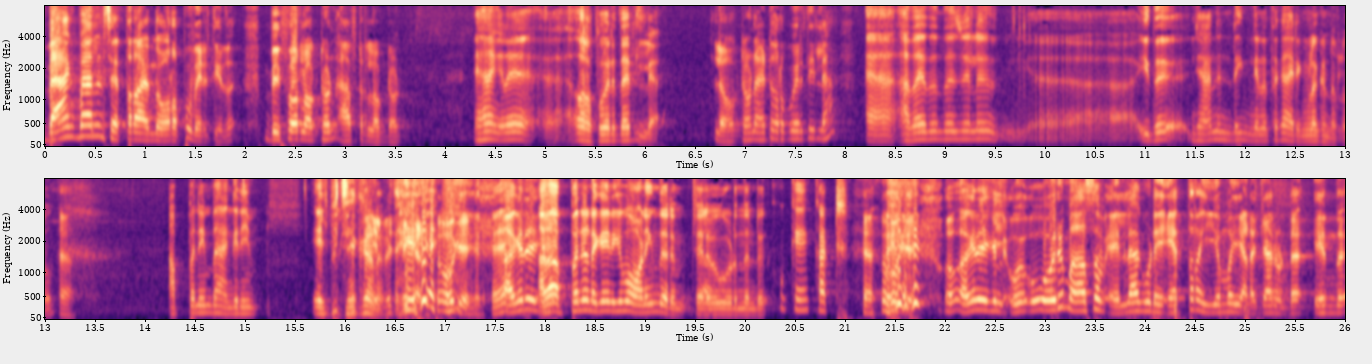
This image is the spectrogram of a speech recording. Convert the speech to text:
bank balance എത്ര എന്ന് ഉറപ്പ് വരുത്തിയത് ബിഫോർ ലോക്ക്ഡൗൺ ആഫ്റ്റർ ലോക്ക്ഡൗൺ ഞാൻ അങ്ങനെ ഉറപ്പുവരുത്താറില്ല ലോക്ക്ഡൗൺ ആയിട്ട് ഉറപ്പ് വരുത്തിയില്ല. അതായത് എന്താ വെച്ചാൽ ഇത് ഞാൻ എന്റെ ഇങ്ങനത്തെ കാര്യങ്ങളൊക്കെ ഉണ്ടല്ലോ. അപ്പനെയും ബാങ്കിനെയും ഏൽപ്പിച്ചേക്കാണ്. അത് അപ്പനിടയ്ക്ക് എനിക്ക് മോർണിംഗ് തരും. ചെലവ് കൂടുന്നുണ്ട്. ഓക്കെ കട്ട് അങ്ങനെയെങ്കിൽ ഒരു മാസം എല്ലാം കൂടെ എത്ര ഇ എം ഐ അടയ്ക്കാനുണ്ട് എന്ന്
